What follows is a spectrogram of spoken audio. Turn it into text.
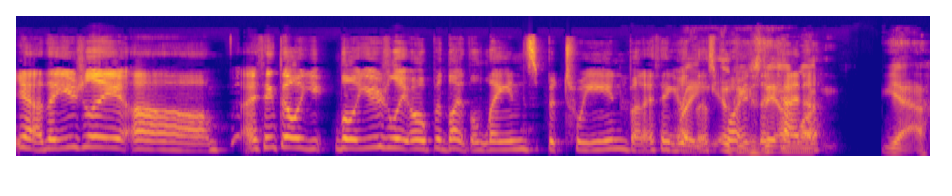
Yeah they usually um i think they'll they'll usually open like the lanes between but i think at this point 'cause they, kind of Yeah.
